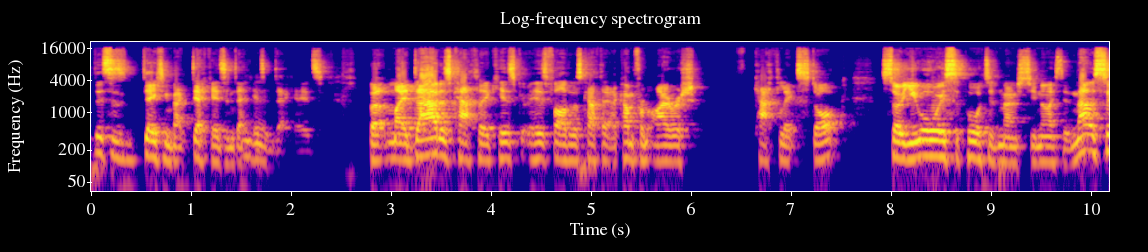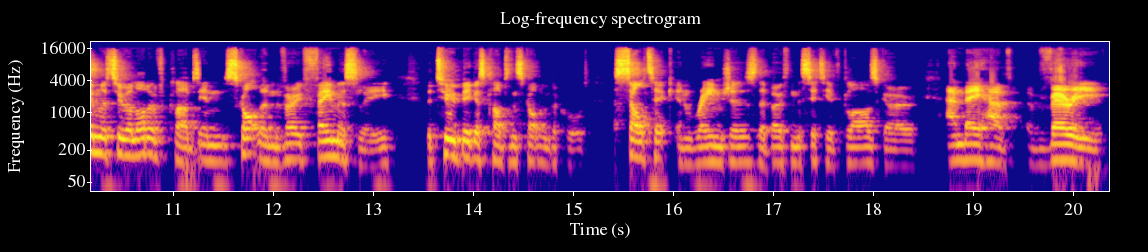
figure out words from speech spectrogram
this is dating back decades and decades mm-hmm. and decades. But my dad is Catholic. His his father was Catholic. I come from Irish Catholic stock, so you always supported Manchester United, and that was similar to a lot of clubs in Scotland. Very famously, the two biggest clubs in Scotland are called Celtic and Rangers. They're both in the city of Glasgow, and they have a very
